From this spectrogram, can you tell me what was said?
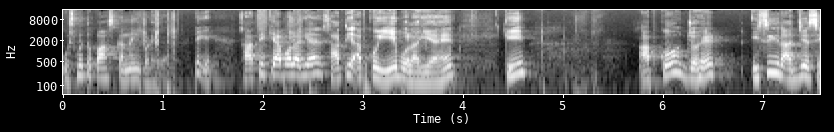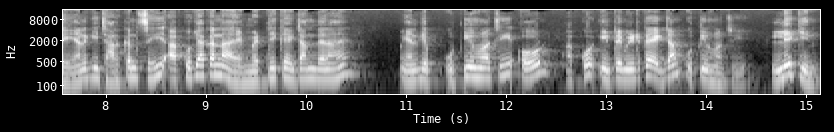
उसमें तो पास करना ही पड़ेगा। ठीक है? साथ ही क्या बोला गया है? साथ ही आपको ये बोला गया है कि आपको जो है इसी राज्य से, यानी कि झारखंड से ही आपको क्या करना है? मैट्रिक का एग्ज़ाम देना है, यानी कि उत्तीर्ण होना चाहिए और आपको इंटरमीडिएट का एग्ज़ाम उत्तीर्ण होना चाहिए। लेकिन,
